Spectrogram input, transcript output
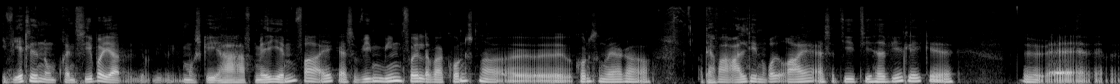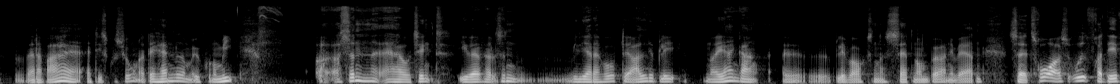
i virkeligheden nogle principper, jeg, jeg måske har haft med hjemmefra. Ikke? Altså, vi, mine forældre var kunstnere, øh, kunsthåndværkere, og, og der var aldrig en rød reje. Altså, de, de havde virkelig ikke, øh, øh, hvad der var af, af diskussioner. Det handlede om økonomi. Og, og sådan har jeg jo tænkt, i hvert fald, sådan vil jeg da håbe, det aldrig blev, når jeg engang øh, blev voksen og satte nogle børn i verden. Så jeg tror også, ud fra det,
